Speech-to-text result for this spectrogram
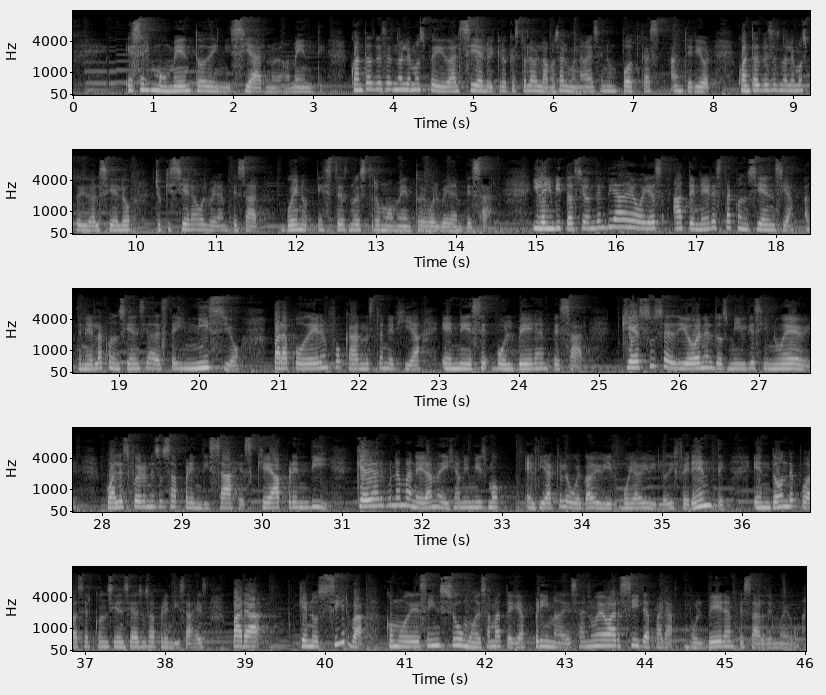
es el momento de iniciar nuevamente. ¿Cuántas veces no le hemos pedido al cielo, y creo que esto lo hablamos alguna vez en un podcast anterior, cuántas veces no le hemos pedido al cielo, yo quisiera volver a empezar? Bueno, este es nuestro momento de volver a empezar. Y la invitación del día de hoy es a tener esta conciencia, a tener la conciencia de este inicio para poder enfocar nuestra energía en ese volver a empezar. ¿Qué sucedió en el 2019? Cuáles fueron esos aprendizajes, qué aprendí, qué de alguna manera me dije a mí mismo, el día que lo vuelva a vivir voy a vivirlo diferente, en dónde puedo hacer conciencia de esos aprendizajes para que nos sirva como de ese insumo, de esa materia prima, de esa nueva arcilla para volver a empezar de nuevo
